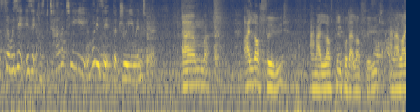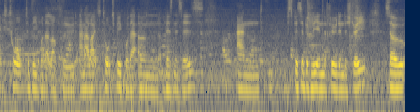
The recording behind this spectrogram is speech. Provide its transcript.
So is it is it hospitality? What is it that drew you into it? Um, I love food, and I love people that love food, and I like to talk to people that love food, and I like to talk to people that own businesses, and specifically in the food industry. So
